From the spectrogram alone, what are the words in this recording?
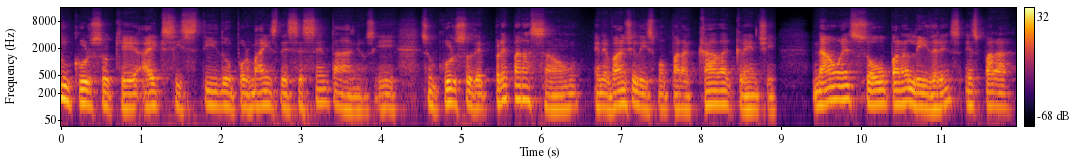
um curso que ha existido por mais de 60 anos e é um curso de preparação em evangelismo para cada crente. Não é só para líderes, é para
